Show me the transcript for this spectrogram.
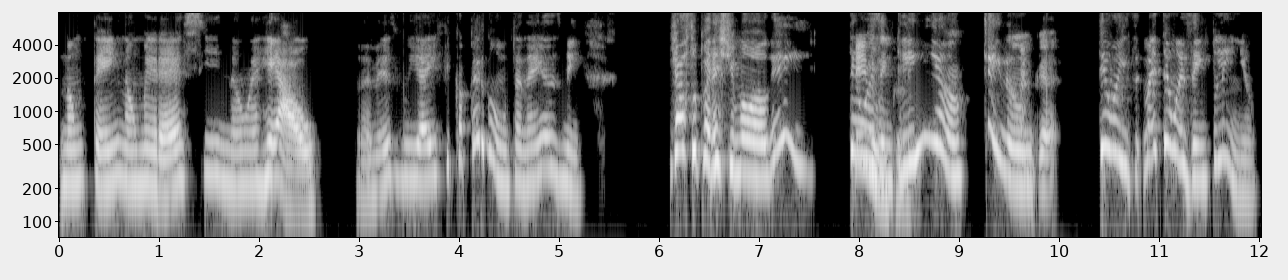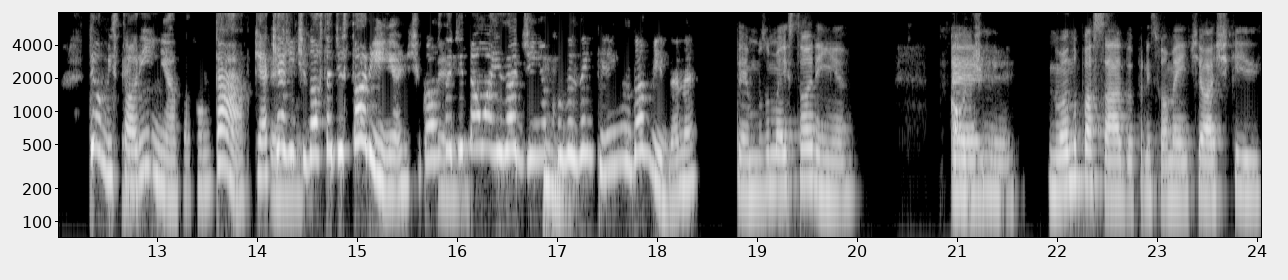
não tem, não merece, não é real, não é mesmo? E aí fica a pergunta, né, Yasmin? Já superestimou alguém? Tem Quem um nunca? exemplinho? Quem nunca? Tem um, mas tem um exemplinho? Tem uma historinha pra contar? Porque aqui a gente Temos, gosta de historinha, a gente gosta de dar uma risadinha com os Hum. exemplinhos da vida, né? Temos uma historinha. Conte-me. No ano passado, principalmente, eu acho que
